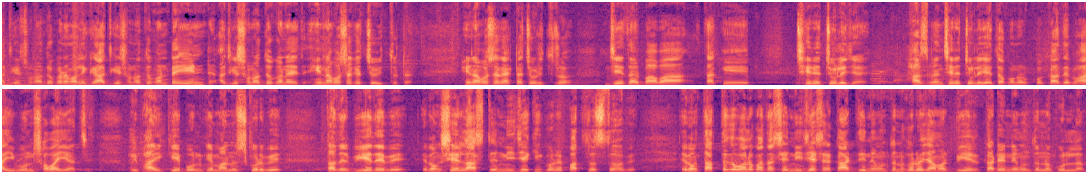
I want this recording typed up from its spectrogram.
আজকে সোনার দোকানের মালিকে, আজকে সোনার দোকানটা এন্ড আজকে সোনার দোকানে হেনা বসাকের চরিত্রটা। হেনা বসাক একটা চরিত্র, যে তার বাবা তাকে ছেড়ে চলে যায় হাজব্যান্ড ছেড়ে চলে যায়, তখন ওর কাঁধে ভাই বোন সবাই আছে। ওই ভাইকে, বোনকে মানুষ করবে তাদের বিয়ে দেবে এবং সে লাস্টে নিজে কি করে পাত্রস্থ হবে। এবং তার থেকে ভালো কথা, সে নিজে এসে কার্ড দিয়ে নেমন্তন্ন করবে যে, আমার বিয়ের কার্ডের নেমন্তন্ন করলাম।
